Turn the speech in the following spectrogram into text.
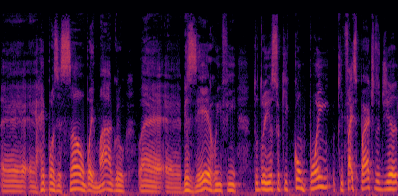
é, é, reposição, boi magro, é, é, bezerro, enfim, tudo isso que compõe, que faz parte do dia,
